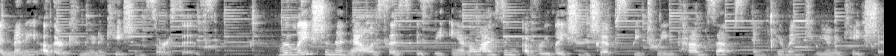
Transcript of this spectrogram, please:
and many other communication sources. Relation analysis is the analyzing of relationships between concepts and human communication.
